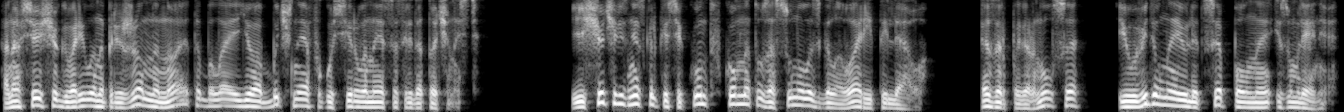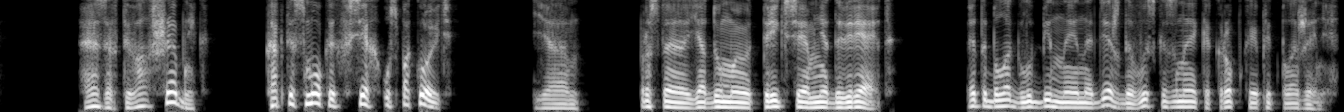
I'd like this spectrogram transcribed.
Она все еще говорила напряженно, но это была ее обычная фокусированная сосредоточенность. Еще через несколько секунд в комнату засунулась голова Риты Ляо. Эзер повернулся и увидел на ее лице полное изумление. «Эзер, ты волшебник!» Как ты смог их всех успокоить? Я... Просто, я думаю, Триксия мне доверяет. Это была глубинная надежда, высказанная как робкое предположение.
